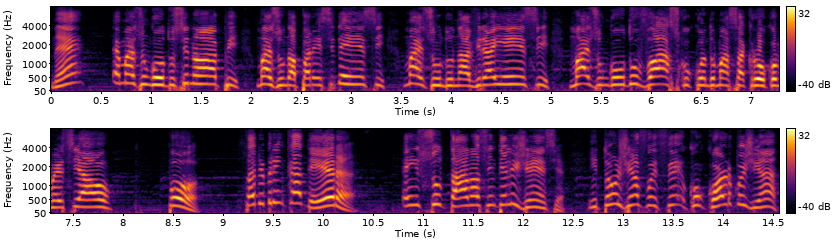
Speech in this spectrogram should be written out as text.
né? É mais um gol do Sinop, mais um da Aparecidense, mais um do Naviraiense, mais um gol do Vasco quando massacrou o comercial. Pô, tá de brincadeira. É insultar a nossa inteligência. Então o Jean foi feio. Concordo com o Jean.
